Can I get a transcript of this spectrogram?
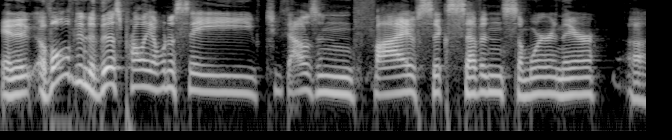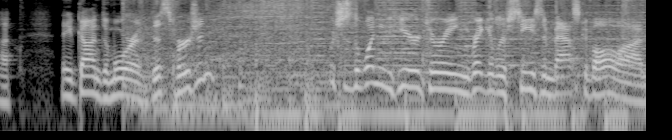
and it evolved into this probably I want to say 2005, six, seven, somewhere in there. Uh, they've gone to more of this version, which is the one you hear during regular season basketball on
